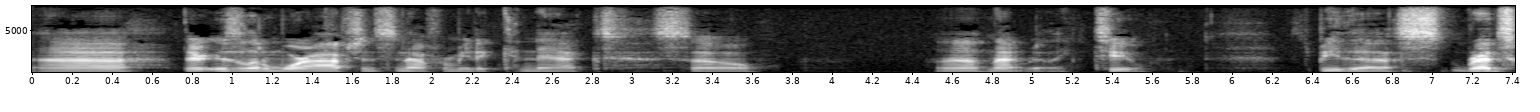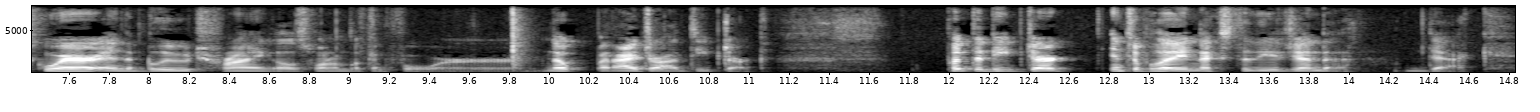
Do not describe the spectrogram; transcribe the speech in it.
Uh, there is a little more options now for me to connect. So, uh, not really. Two. Be the red square and the blue triangle is what I'm looking for. Nope, but I draw a deep dark. Put the deep dark into play next to the agenda deck.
